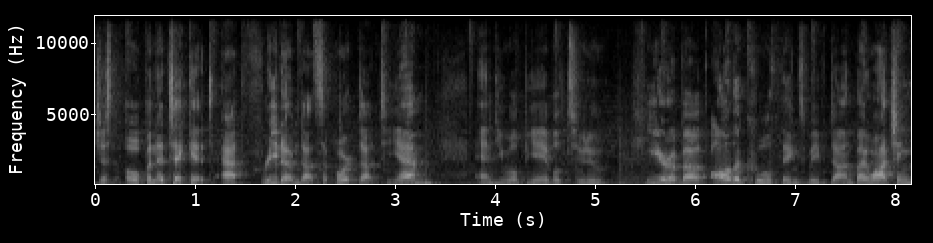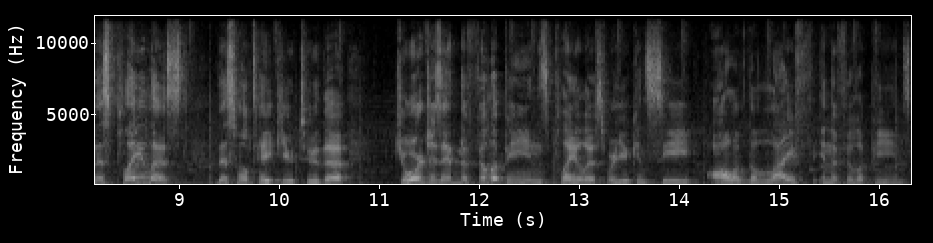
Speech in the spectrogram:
just open a ticket at freedom.support.tm and you will be able to hear about all the cool things we've done by watching this playlist. This will take you to the George is in the Philippines playlist where you can see all of the life in the Philippines,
